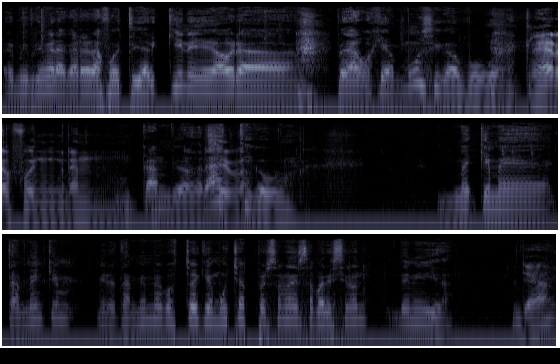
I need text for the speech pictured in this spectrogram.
en mi primera carrera fue estudiar kine y ahora pedagogía en música, pues. Claro, fue un gran Un cambio drástico, po. Me- que me, también que, mira, también me costó que muchas personas desaparecieron de mi vida. ¿Ya?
